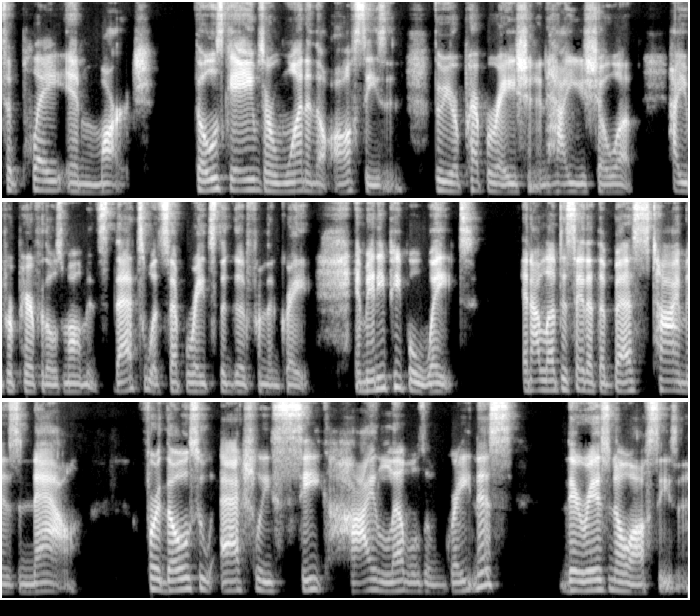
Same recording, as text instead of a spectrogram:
to play in March. Those games are won in the off season through your preparation and how you show up, how you prepare for those moments. That's what separates the good from the great. And many people wait And I love to say that the best time is now. For those who actually seek high levels of greatness, there is no off season.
